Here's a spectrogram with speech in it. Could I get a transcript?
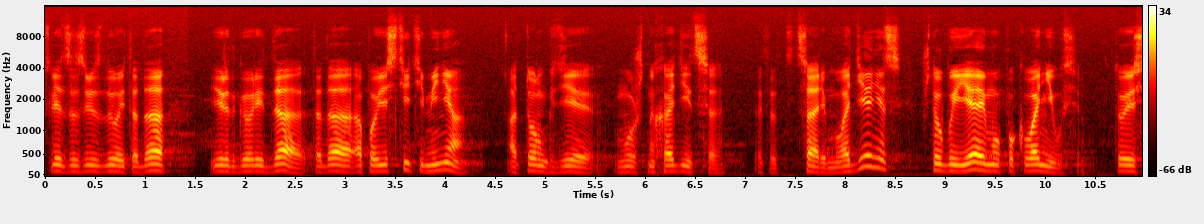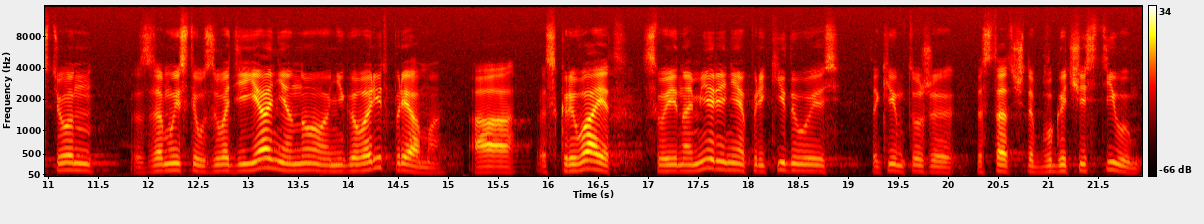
вслед за звездой. Тогда Ирод говорит, да, тогда оповестите меня о том, где может находиться этот царь-младенец, чтобы я ему поклонился. То есть он замыслил злодеяние, но не говорит прямо, а скрывает свои намерения, прикидываясь таким тоже достаточно благочестивым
